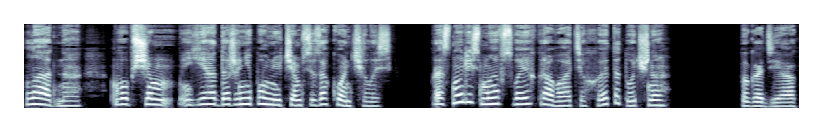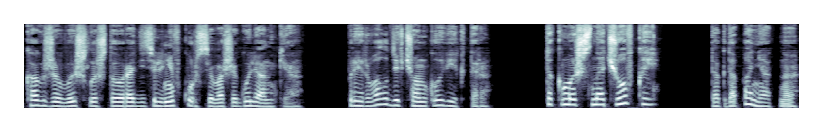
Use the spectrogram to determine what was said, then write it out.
Ладно. В общем, я даже не помню, чем все закончилось. Проснулись мы в своих кроватях, это точно. Погоди, а как же вышло, что родители не в курсе вашей гулянки? Прервал девчонку Виктор. Так мы ж с ночевкой. Тогда понятно.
